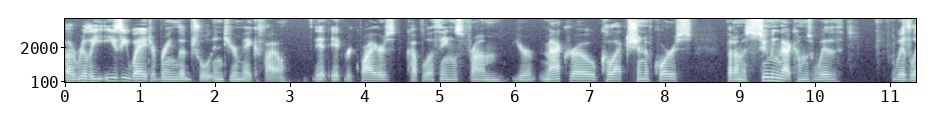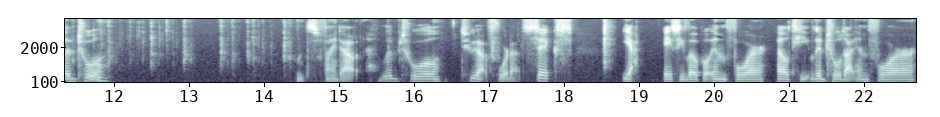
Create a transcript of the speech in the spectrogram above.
a really easy way to bring libtool into your makefile. It, it requires a couple of things from your macro collection, of course, but I'm assuming that comes with with libtool. Let's find out. libtool 2.4.6. Yeah, AC local M4, LT libtool.m4,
